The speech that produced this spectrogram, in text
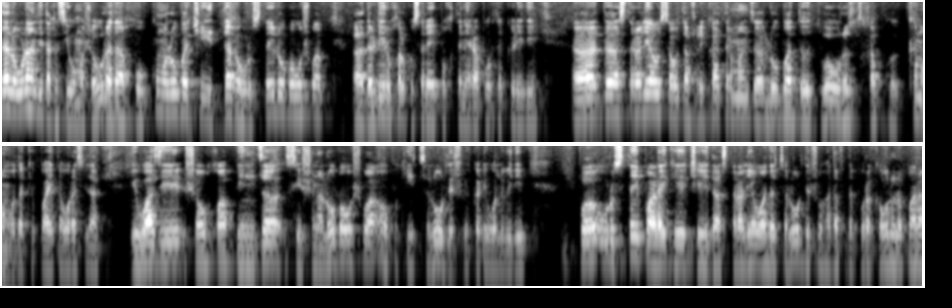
دا له وړاندې دغسې یوه مشهوره ده خو کومه لوبه چې دغه وروستۍ لوبه وشوه د ډېرو خلکو سره یې پوښتنې راپورته کړې دي د استرالیا او ساوت افریقا ترمنځ لوبه د دوه ورځو څخه په کمه موده کې پای ته ورسېده یوازې شاوخوا پنځه سیشنه لوبه وشوه او پکې څلور دېرش ویکټې ولوېدې په وروستۍ پاړۍ کې چې د استرالیا وه د څلور دېرشو هدف د پوره کولو لپاره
